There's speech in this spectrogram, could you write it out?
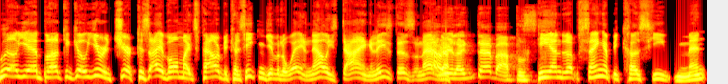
well, yeah, Bakugo, you're a jerk because I have All Might's power because he can give it away, and now he's dying and he's this and that. How No, you like them apples? he ended up saying it because he meant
